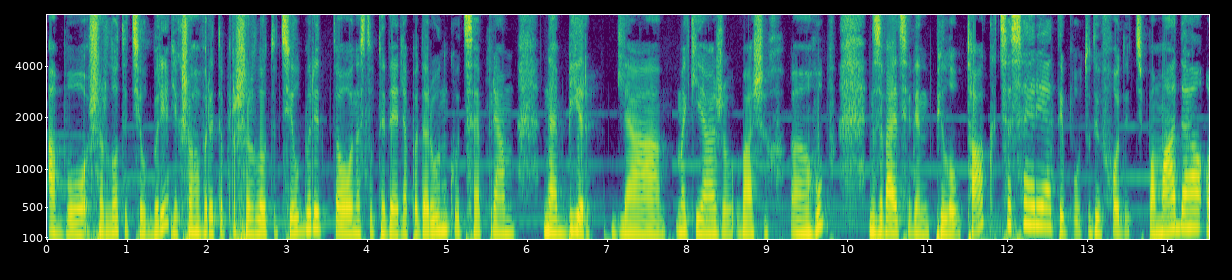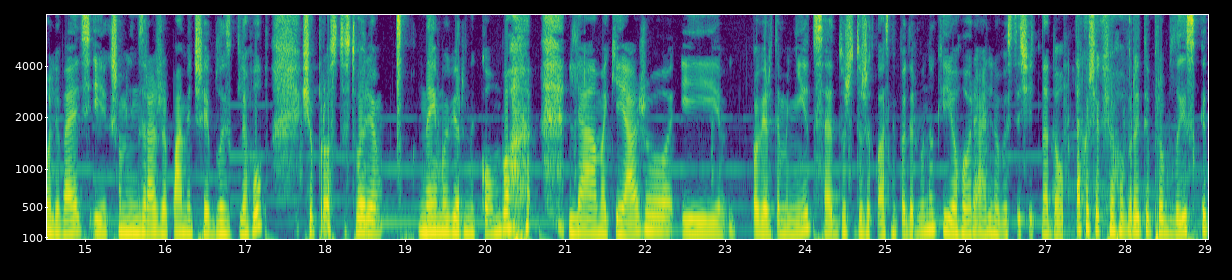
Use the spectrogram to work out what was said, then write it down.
або Charlotte Tilbury. Якщо говорити про Charlotte Tilbury, то наступна ідея для подарунку це прям набір. Для макіяжу ваших е, губ називається він Pillow Talk, Ця серія. Типу, туди входить помада, олівець, і якщо мені не зраджує пам'ять, й блиск для губ, що просто створює неймовірне комбо для макіяжу, і повірте мені, це дуже дуже класний подарунок, і його реально вистачить надовго. Також, якщо говорити про блиски,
